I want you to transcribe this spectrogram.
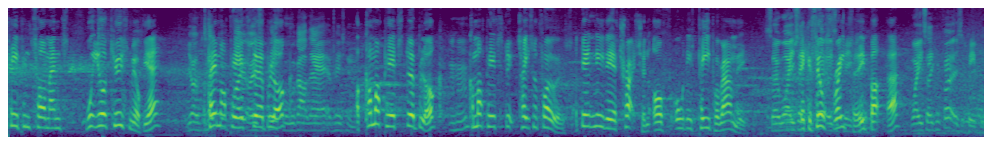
peeping Tom and what you accused me of, yeah? You're Came up here to do a blog. Without their permission. I come up here to do a blog, Mm-hmm. come up here to do, take some photos. I didn't need the attraction of all these people around me. So why are you They taking can feel free to, but uh, Why are you taking photos of people?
